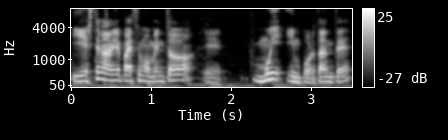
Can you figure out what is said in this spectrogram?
y este a mí me parece un momento eh, muy importante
